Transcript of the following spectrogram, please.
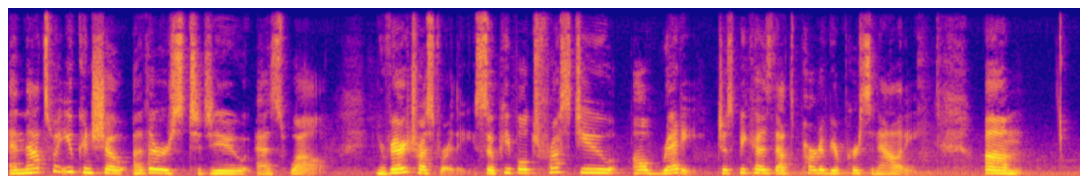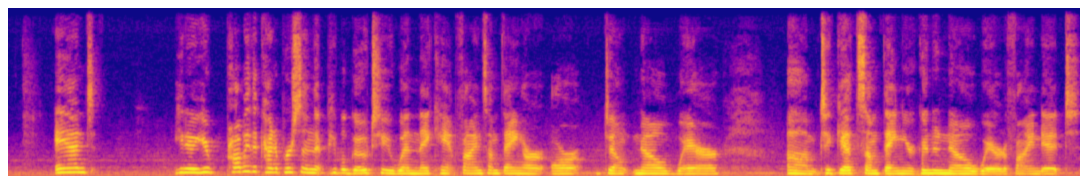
And that's what you can show others to do as well. You're very trustworthy. So people trust you already just because that's part of your personality. Um, and you know, you're probably the kind of person that people go to when they can't find something or, or don't know where um, to get something. You're going to know where to find it,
